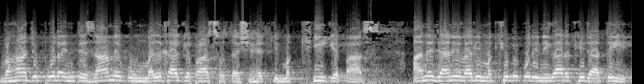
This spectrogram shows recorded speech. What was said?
وہاں جو پورا انتظام ہے وہ ملکہ کے پاس ہوتا ہے، شہد کی مکھی کے پاس۔ آنے جانے والی مکھیوں پہ پوری نگاہ رکھی جاتی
